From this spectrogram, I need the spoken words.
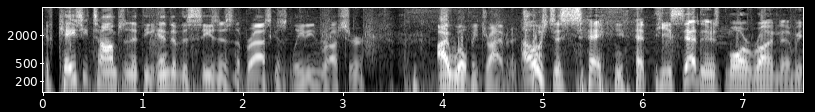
If Casey Thompson at the end of the season is Nebraska's leading rusher, I will be driving a I truck. was just saying that he said there's more run, and we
